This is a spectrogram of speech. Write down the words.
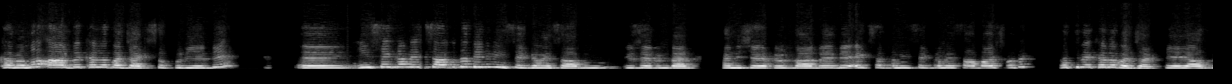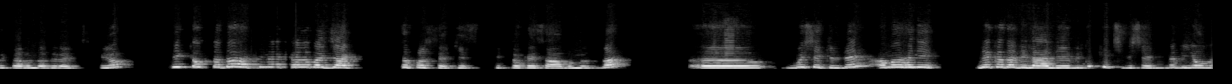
kanalı Arda Karabacak 07. Ee, Instagram hesabı da benim Instagram hesabım üzerinden hani şey yapıyoruz. Arda'ya bir ekstradan Instagram hesabı açmadık. Hatime Karabacak diye yazdıklarında direkt çıkıyor. TikTok'ta da Hatime Karabacak 08 TikTok hesabımızda. Ee, bu şekilde ama hani ne kadar ilerleyebildik hiçbir şekilde bir yol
